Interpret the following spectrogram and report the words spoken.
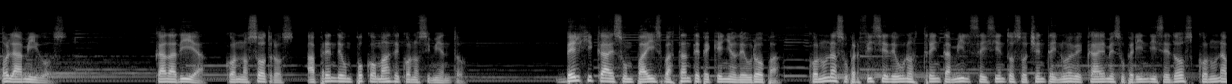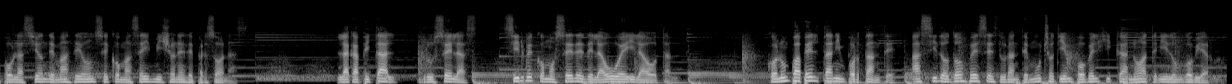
Hola amigos. Cada día, con nosotros, aprende un poco más de conocimiento. Bélgica es un país bastante pequeño de Europa, con una superficie de unos 30.689 km superíndice 2 con una población de más de 11,6 millones de personas. La capital, Bruselas, sirve como sede de la UE y la OTAN. Con un papel tan importante, ha sido dos veces durante mucho tiempo Bélgica no ha tenido un gobierno.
